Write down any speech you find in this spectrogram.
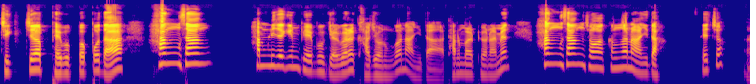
직접 배부법보다 항상 합리적인 배부 결과를 가져오는 건 아니다. 다른 말 표현하면 항상 정확한 건 아니다. 됐죠? 어.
